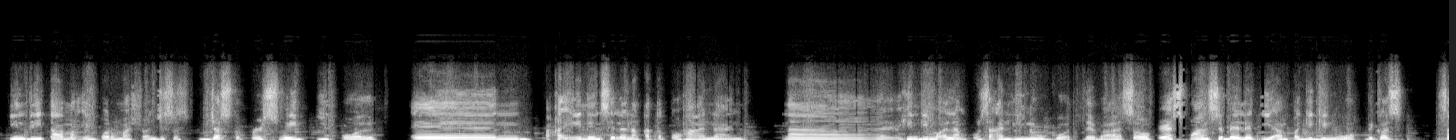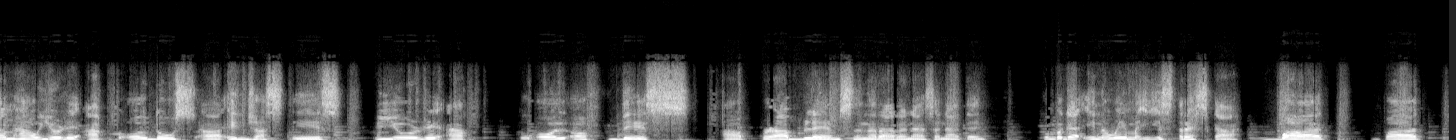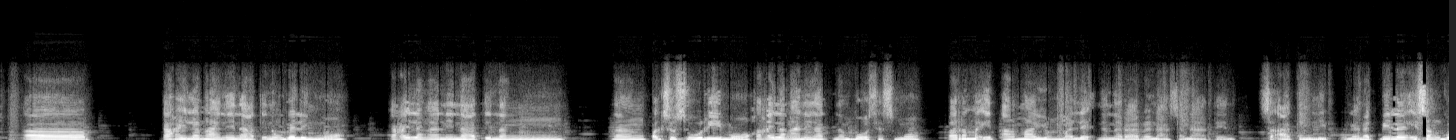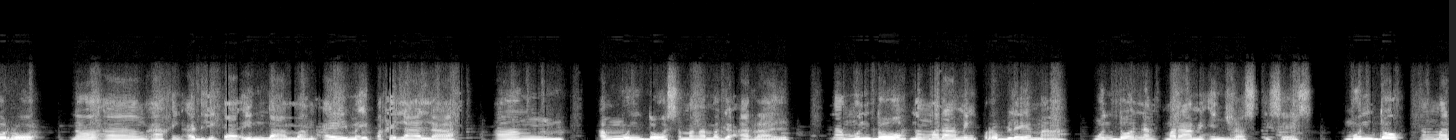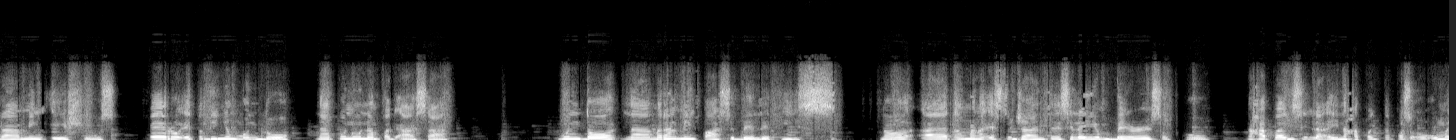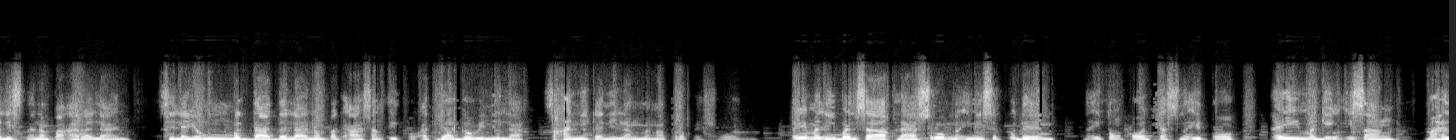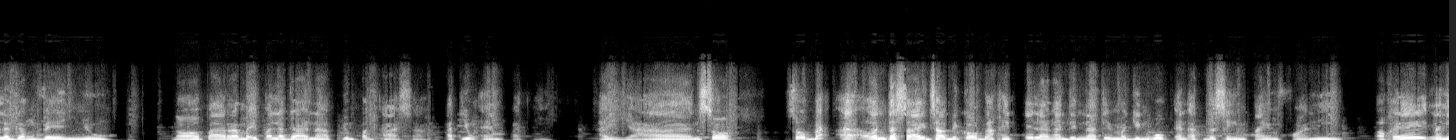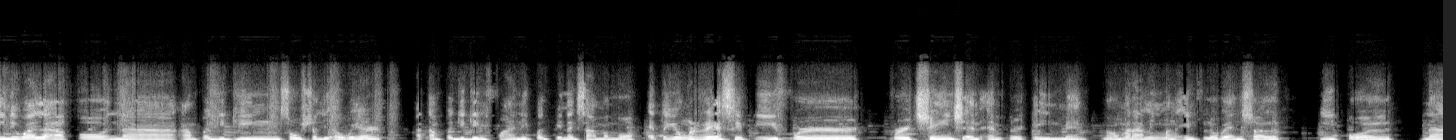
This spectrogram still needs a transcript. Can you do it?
hindi tamang impormasyon just, just to persuade people and pakainin sila ng katotohanan na hindi mo alam kung saan hinugot, 'di ba? So, responsibility ang pagiging woke because somehow you react to all those uh, injustice, you react to all of this uh, problems na nararanasan natin. Kumbaga, in a way, mai-stress ka. But, but, uh, kakailanganin natin ng galing mo. Kakailanganin natin ng ng pagsusuri mo, kakailanganin natin ng boses mo para maitama yung mali na nararanasan natin sa ating lipunan. At bilang isang guro, no, ang aking adhikain lamang ay maipakilala ang ang mundo sa mga mag-aaral na mundo ng maraming problema, mundo ng maraming injustices, mundo ng maraming issues, pero ito din yung mundo na puno ng pag-asa mundo na maraming possibilities. No? At ang mga estudyante, sila yung bearers of hope. Na kapag sila ay nakapagtapos o umalis na ng paaralan, sila yung magdadala ng pag-asang ito at gagawin nila sa kani-kanilang mga profesyon. Kaya maliban sa classroom, na inisip ko din na itong podcast na ito ay maging isang mahalagang venue no para maipalaganap yung pag-asa at yung empathy. Ayan. So, so ba, uh, on the side, sabi ko, bakit kailangan din natin maging woke and at the same time funny? Okay? Naniniwala ako na ang pagiging socially aware at ang pagiging funny, pag pinagsama mo, ito yung recipe for for change and entertainment. No? Maraming mga influential people na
